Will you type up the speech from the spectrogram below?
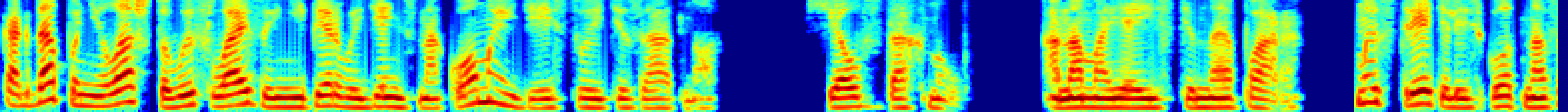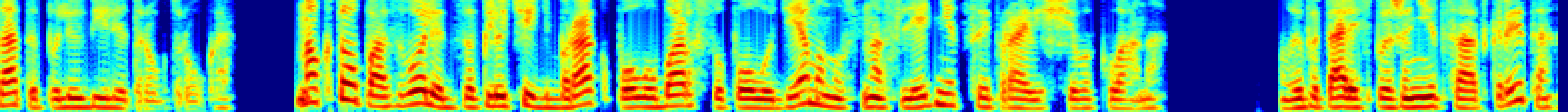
Когда поняла, что вы с Лайзой не первый день знакомы и действуете заодно. Хел вздохнул. Она моя истинная пара. Мы встретились год назад и полюбили друг друга. Но кто позволит заключить брак полубарсу-полудемону с наследницей правящего клана? Вы пытались пожениться открыто?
